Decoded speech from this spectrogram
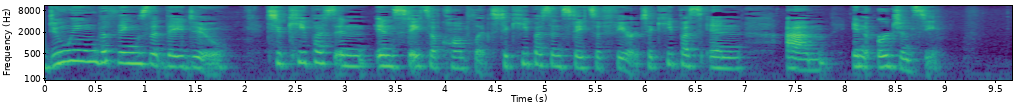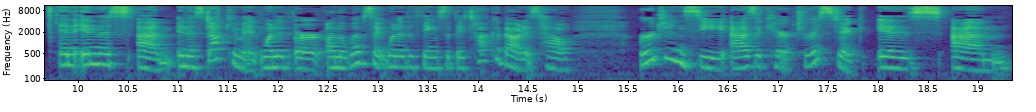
doing the things that they do to keep us in, in states of conflict, to keep us in states of fear, to keep us in, um, in urgency. And in this um, in this document, one of, or on the website, one of the things that they talk about is how urgency as a characteristic is um,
